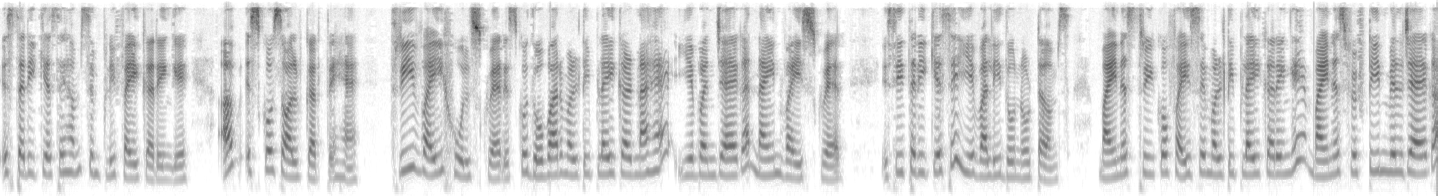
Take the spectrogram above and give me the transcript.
इस तरीके से हम सिंप्लीफाई करेंगे। अब इसको सॉल्व करते हैं। थ्री वाई होल स्क्वायर इसको दो बार मल्टीप्लाई करना है। ये बन जाएगा नाइन वाई स्क्वायर इसी तरीके से ये वाली दोनों टर्म्स माइनस थ्री को फाइव से मल्टीप्लाई करेंगे। माइनस फिफ्टीन मिल जाएगा।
